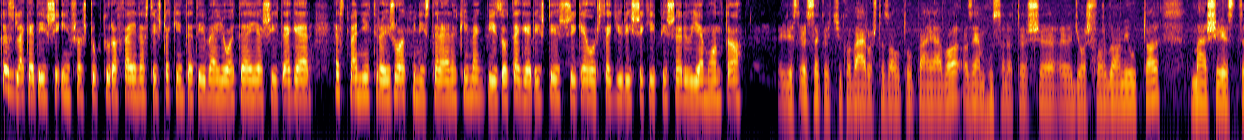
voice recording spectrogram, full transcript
Közlekedési infrastruktúra fejlesztés tekintetében jól teljesít Eger, ezt már Nyitrai Zsolt miniszterelnöki megbízott Eger és térsége országgyűlési képviselője mondta. Egyrészt összekötjük a várost az autópályával, az M25-ös gyorsforgalmi úttal, másrészt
